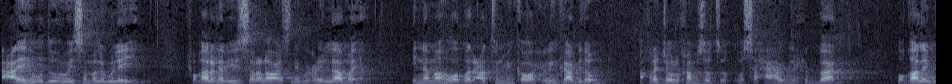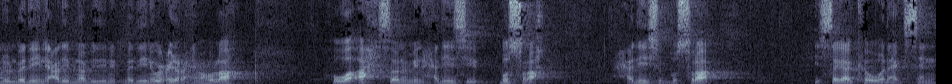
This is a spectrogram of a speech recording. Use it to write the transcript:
caleyhi wuduun weyse ma lagu leeyahy faqala nabiyu sala lah alay sl nabig wuxu uhi laa maya inamaa huwa badcatu minka waa xubin kaa midown akhrajahu lkhamsatu wasaxaxahu ibnu xibaan waqala ibnu lmadini cali bn madini wuxuu yihi raximah llah huwa axsanu min xadiisi busra. Xadiisi busra isagaa ka wanaagsan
